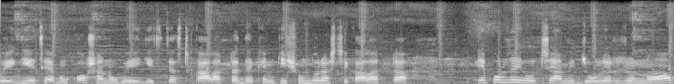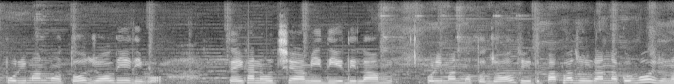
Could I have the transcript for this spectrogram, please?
হয়ে গিয়েছে এবং কষানো হয়ে গিয়েছে। জাস্ট কালারটা দেখেন কি সুন্দর আসছে কালারটা এ পর্যায়ে হচ্ছে আমি জলের জন্য পরিমাণ মতো জল দিয়ে দিব। তো এখানে হচ্ছে আমি দিয়ে দিলাম পরিমাণ মতো জল, যেহেতু পাতলা ঝোল রান্না করব, ওই জন্য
